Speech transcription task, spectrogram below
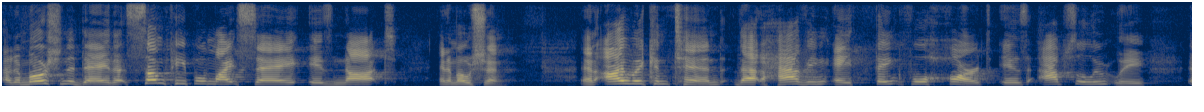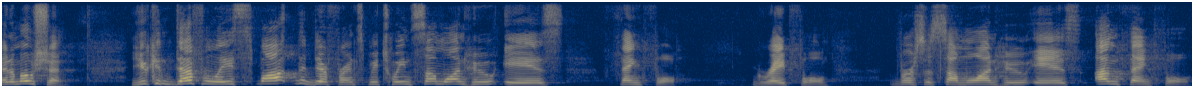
an emotion today that some people might say is not an emotion. And I would contend that having a thankful heart is absolutely an emotion. You can definitely spot the difference between someone who is thankful, grateful, versus someone who is unthankful,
